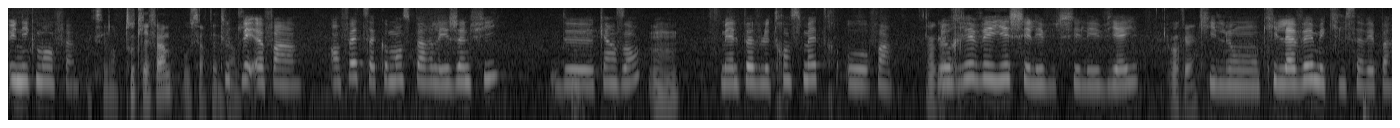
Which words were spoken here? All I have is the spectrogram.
Uniquement aux femmes. Excellent. Toutes les femmes ou certaines Toutes femmes les, enfin, en fait, ça commence par les jeunes filles de 15 ans, Mhm. mais elles peuvent le transmettre, au, enfin, le réveiller chez les, chez les vieilles qui, l'avaient mais qui ne le savaient pas.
